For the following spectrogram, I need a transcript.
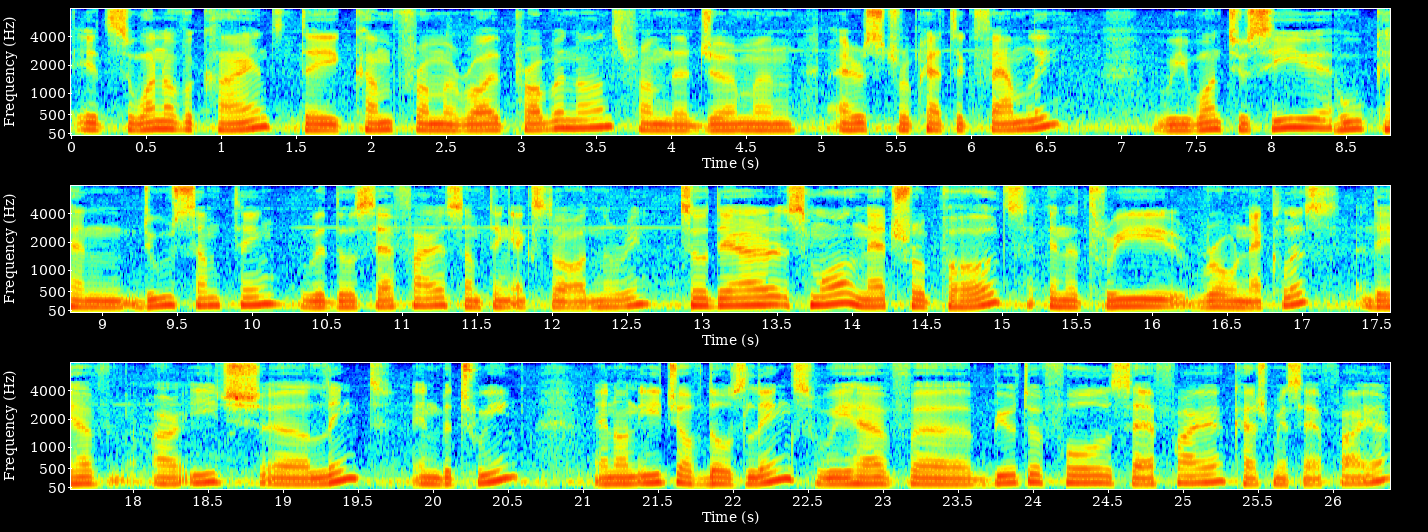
It's one of a kind. They come from a royal provenance from the German aristocratic family we want to see who can do something with those sapphires, something extraordinary. So they are small natural pearls in a three-row necklace. They have are each uh, linked in between, and on each of those links we have a beautiful sapphire, Kashmir sapphire.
